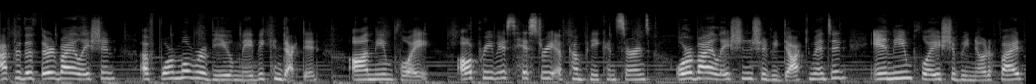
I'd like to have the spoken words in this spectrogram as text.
After the third violation, a formal review may be conducted on the employee. All previous history of company concerns or violations should be documented and the employee should be notified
